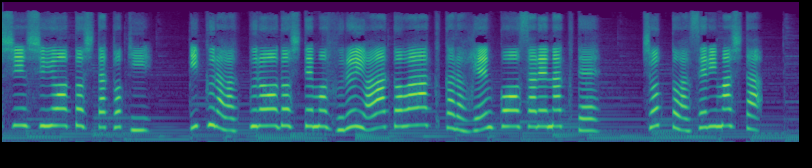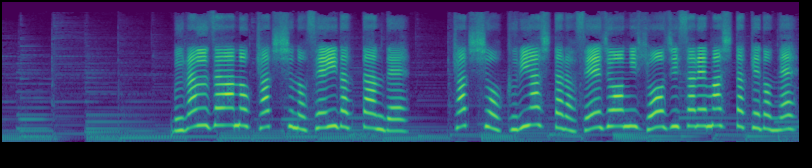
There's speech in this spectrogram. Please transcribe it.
新しようとした時、いくらアップロードしても古いアートワークから変更されなくて、ちょっと焦りました。ブラウザーのキャッシュのせいだったんで、キャッシュをクリアしたら正常に表示されましたけどね。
